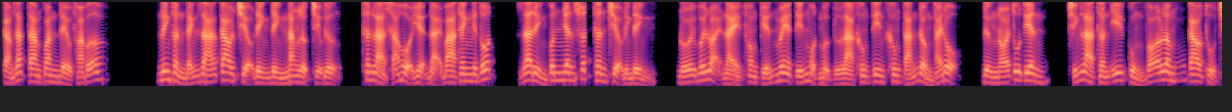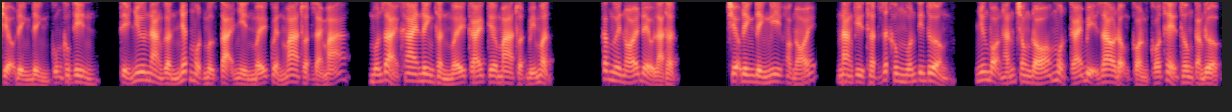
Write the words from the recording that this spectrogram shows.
cảm giác tam quan đều phá vỡ. Ninh thần đánh giá cao triệu đình đình năng lực chịu đựng, thân là xã hội hiện đại ba thanh niên tốt, gia đình quân nhân xuất thân triệu đình đình, đối với loại này phong kiến mê tín một mực là không tin không tán đồng thái độ, đừng nói tu tiên, chính là thần y cùng võ lâm cao thủ triệu đình đình cũng không tin, tỉ như nàng gần nhất một mực tại nhìn mấy quyển ma thuật giải mã muốn giải khai ninh thần mấy cái kia ma thuật bí mật. Các ngươi nói đều là thật. Triệu đình đình nghi hoặc nói, nàng kỳ thật rất không muốn tin tưởng, nhưng bọn hắn trong đó một cái bị dao động còn có thể thông cảm được,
